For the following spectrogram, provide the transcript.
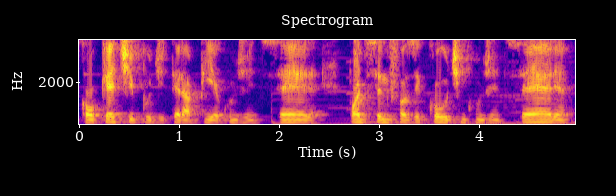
qualquer tipo de terapia com gente séria, pode ser fazer coaching com gente séria,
